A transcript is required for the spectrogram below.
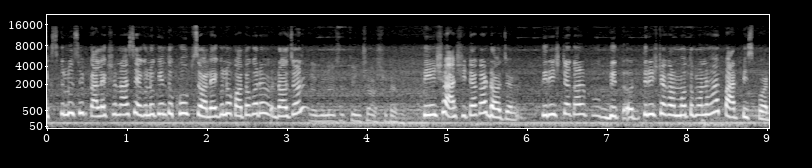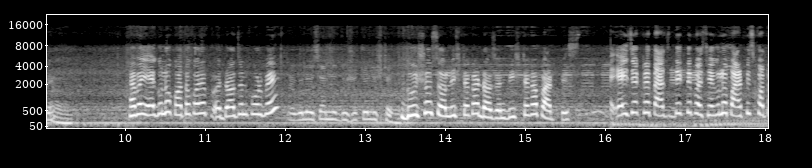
এক্সক্লুসিভ কালেকশন আছে এগুলো কিন্তু খুব চলে। এগুলো কত করে ডজন? তিনশো আশি টাকা। ডজন। তিরিশ টাকার তিরিশ টাকার মতো মনে হয় পার পিস পড়ে। হ্যাঁ ভাই এগুলো কত করে ডজন পড়বে? এগুলো হচ্ছে আপনার টাকা। টাকা ডজন বিশ টাকা পার পিস। এই যে একটা তাজ দেখতে পাচ্ছি এগুলো পার পিস কত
